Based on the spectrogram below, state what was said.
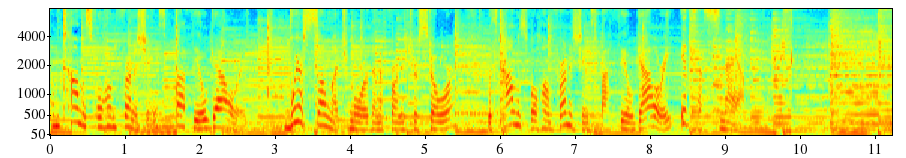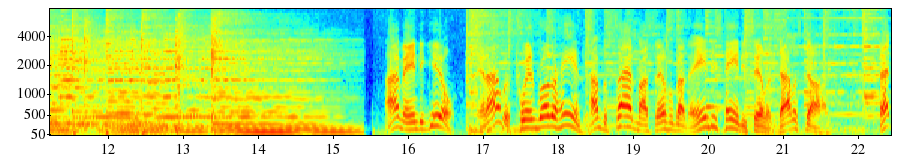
from Thomasville Home Furnishings by Field Gallery. We're so much more than a furniture store. With Thomasville Home Furnishings by Field Gallery, it's a snap. I'm Andy Gill, and I'm with twin brother Handy. I'm beside myself about the Andy's Handy Sale at Dallas Dodge. That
